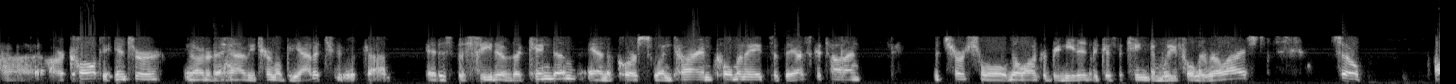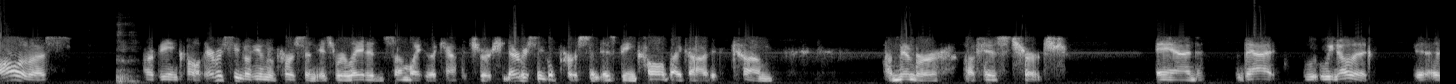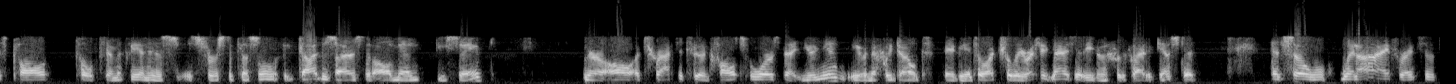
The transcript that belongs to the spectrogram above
uh, are called to enter in order to have eternal beatitude with God. It is the seat of the kingdom, and of course, when time culminates at the eschaton, the church will no longer be needed because the kingdom will be fully realized. So, all of us are being called. Every single human person is related in some way to the Catholic Church, and every single person is being called by God to become a member of His church. And that we know that, as Paul told Timothy in his, his first epistle, God desires that all men be saved. We are all attracted to and called towards that union, even if we don't maybe intellectually recognize it, even if we fight against it. And so, when I, for instance,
